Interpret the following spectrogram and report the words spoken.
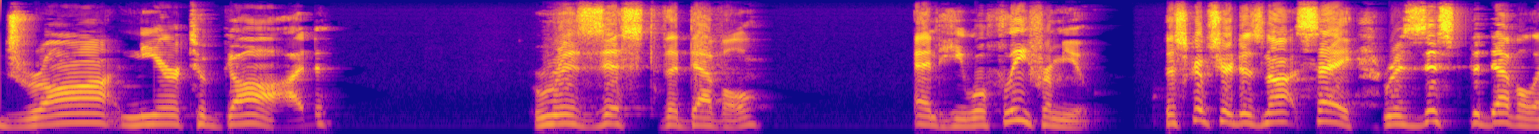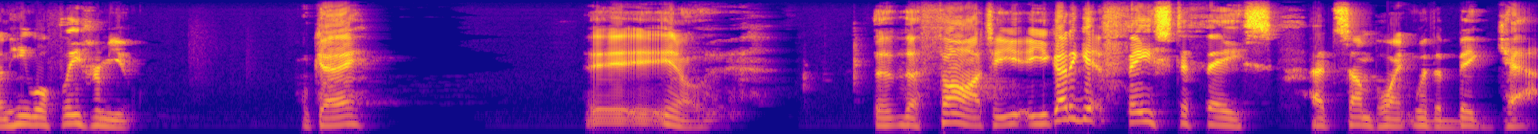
draw near to God resist the devil, and he will flee from you. The scripture does not say, resist the devil and he will flee from you. Okay? Eh, you know, the, the thoughts, you, you got to get face to face at some point with a big cat.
